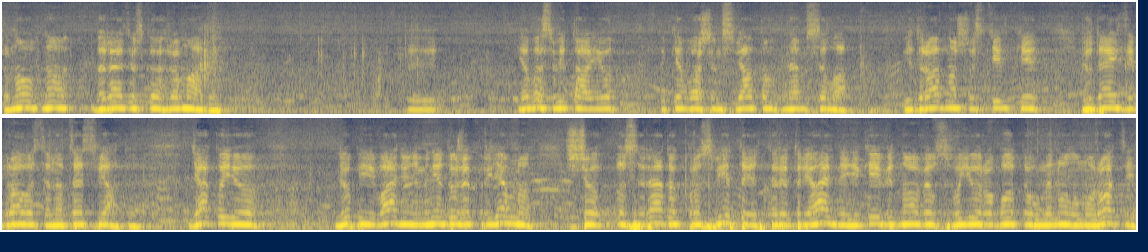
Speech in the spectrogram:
Шановна Березівська громада, е, я вас вітаю таким вашим святом Днем села. Відрадно, що стільки людей зібралося на це свято. Дякую Любі Іванівні. Мені дуже приємно, що осередок просвіти територіальний, який відновив свою роботу в минулому році,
